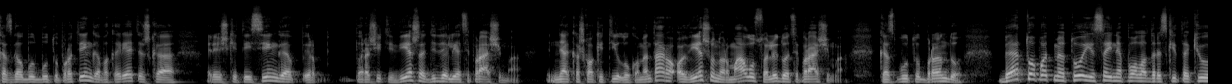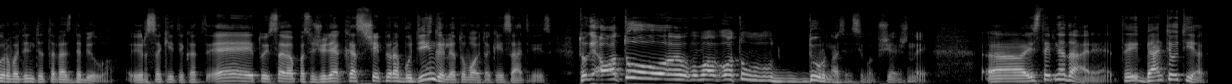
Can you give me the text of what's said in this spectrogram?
kas galbūt būtų protinga, vakarietiška, reiškia teisinga ir parašyti viešą didelį atsiprašymą. Ne kažkokį tylų komentarą, o viešą, normalų, solidų atsiprašymą, kas būtų brandu. Bet tuo pat metu jisai nepuola draskyti akių ir vadinti tavęs debilu. Ir sakyti, kad, ei, tu į save pasižiūrėk, kas šiaip yra būdinga Lietuvoje tokiais atvejais. Tu, o tu, o, o tu durnas esi, apšė, žinai. Uh, jis taip nedarė. Tai bent jau tiek.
